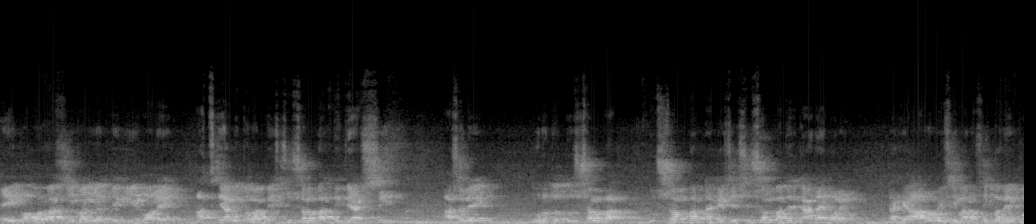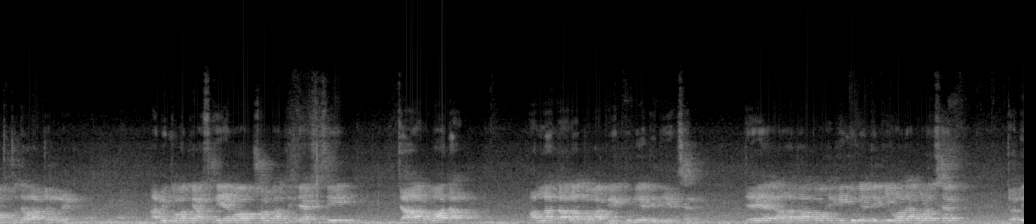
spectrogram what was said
এই কবরবাসী মাইয়াকে গিয়ে বলে, আজকে আমি তোমাকে সুসংবাদ দিতে আসছি। আসলে মূলত দুঃসংবাদ। দুঃসংবাদটাকে সে সুসংবাদের কায়দায় বলে। তাকে আরও বেশি মানসিকভাবে কষ্ট দেওয়ার জন্যে। আমি তোমাকে আজকে এমন সংবাদ দিতে আসছি যার ওয়াদা আল্লাহ তাআলা তোমাকে দুনিয়াতে দিয়েছেন। যে আল্লাহ তালা তোমাকে কি দুনিয়াতে কি ওয়াদা করেছেন? যদি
